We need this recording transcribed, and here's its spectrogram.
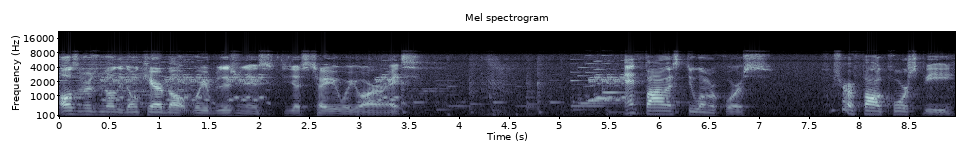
Also. Melody don't care about where your position is. Just tell you where you are, right? And finally, let's do one more course. What should our final course be?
